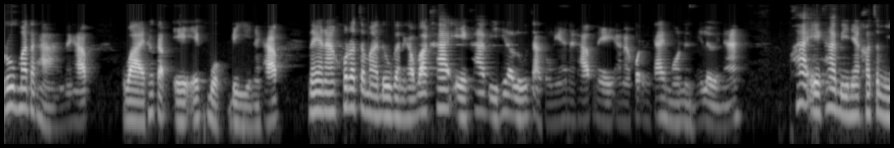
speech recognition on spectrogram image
รูปมาตรฐานนะครับ y เท่ากับ ax บวก b นะครับ ในอนาคตเราจะมาดูกันครับว่าค่า a ค่า b ที่เรารู้จากตรงนี้นะครับ ในอนาคตอันใกล้ม .1 นี่เลยนะ ค่า a ค่า b เนี่ยเขาจะมี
